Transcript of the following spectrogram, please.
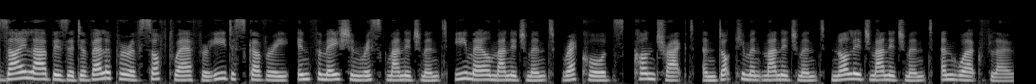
Zylab is a developer of software for e-discovery, information risk management, email management, records, contract, and document management, knowledge management, and workflow.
